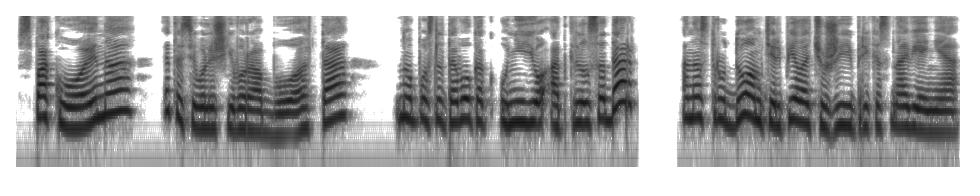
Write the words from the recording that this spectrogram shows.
Спокойно, это всего лишь его работа. Но после того, как у нее открылся дар, она с трудом терпела чужие прикосновения.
